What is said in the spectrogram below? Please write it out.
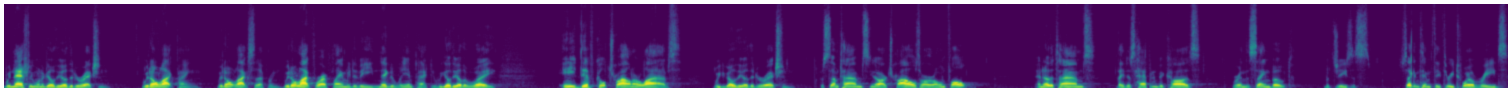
we naturally want to go the other direction. We don't like pain. We don't like suffering. We don't like for our family to be negatively impacted. We go the other way. Any difficult trial in our lives, we go the other direction. But sometimes, you know, our trials are our own fault, and other times they just happen because we're in the same boat with Jesus. 2 Timothy 3:12 reads,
